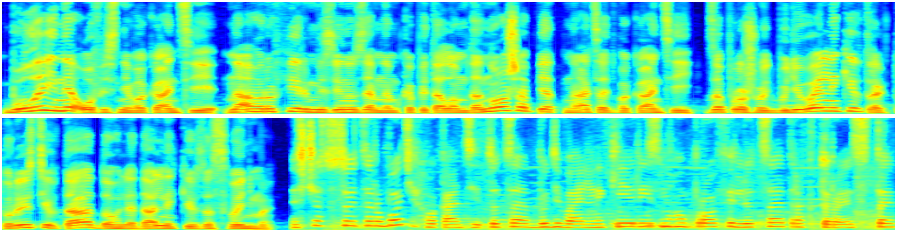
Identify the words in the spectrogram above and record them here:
Були й неофісні вакансії. На агрофірмі з іноземним капіталом Даноша 15 вакансій. Запрошують будівельників, трактористів та доглядальників за свиньми. Що стосується робочих вакансій, то це будівельники різного профілю, це трактористи.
